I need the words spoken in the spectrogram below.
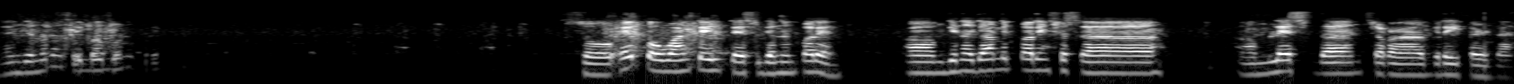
Nandiyan na lang sa ibabaw ng print. So, ito, one-tail test, ganun pa rin. Um, ginagamit pa rin siya sa um, less than tsaka greater than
